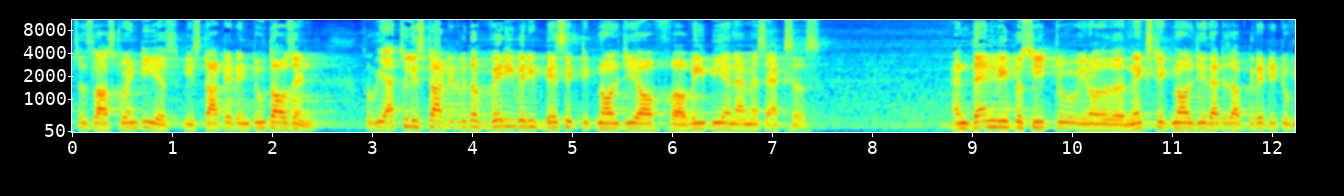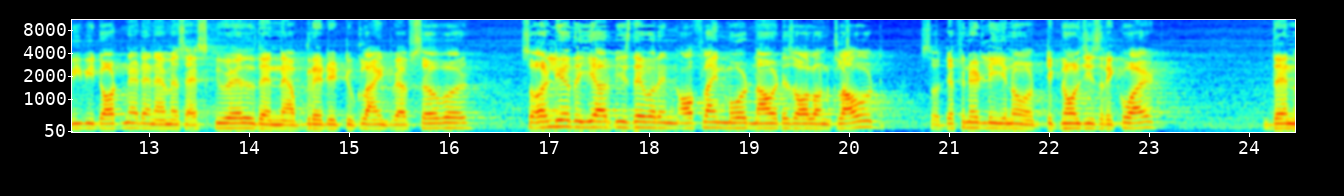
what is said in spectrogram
since last 20 years. We started in 2000. So we actually started with a very, very basic technology of uh, VB and MS Access. And then we proceed to, you know, the next technology that is upgraded to VB.NET and MS SQL, then upgraded to client web server. So earlier the ERPs, they were in offline mode. Now it is all on cloud. So definitely, you know, technology is required. Then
